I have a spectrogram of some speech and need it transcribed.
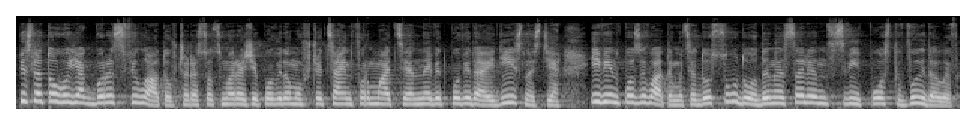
Після того, як Борис Філатов через соцмережі повідомив, що ця інформація не відповідає дійсності, і він позиватиметься до суду, Денис Селін свій пост видалив.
